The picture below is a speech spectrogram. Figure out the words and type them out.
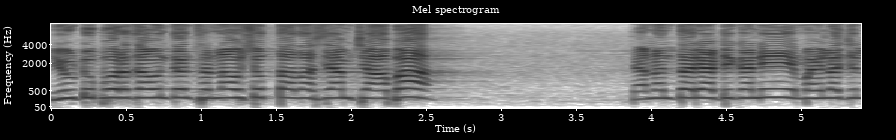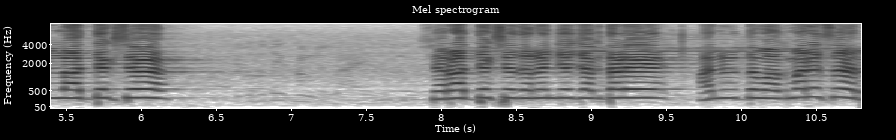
यूट्यूबवर जाऊन त्यांचं नाव शोधतात असे आमचे आबा त्यानंतर या ठिकाणी महिला जिल्हा अध्यक्ष शहराध्यक्ष धनंजय जगदाळे अनिरुद्ध वाघमारे सर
